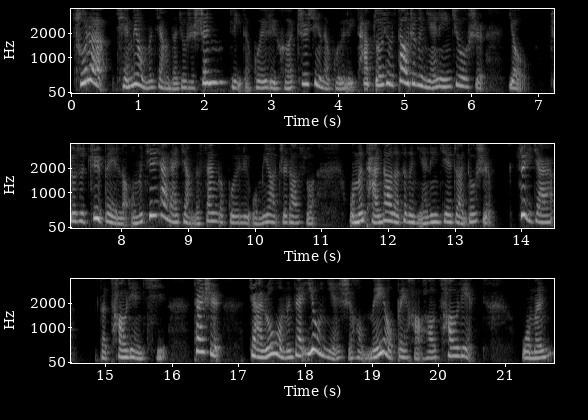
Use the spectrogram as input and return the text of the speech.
除了前面我们讲的就是生理的规律和知性的规律，差不多就是到这个年龄就是有。就是具备了我们接下来讲的三个规律，我们要知道说，我们谈到的这个年龄阶段都是最佳的操练期。但是，假如我们在幼年时候没有被好好操练，我们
